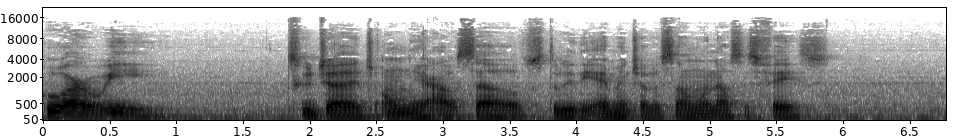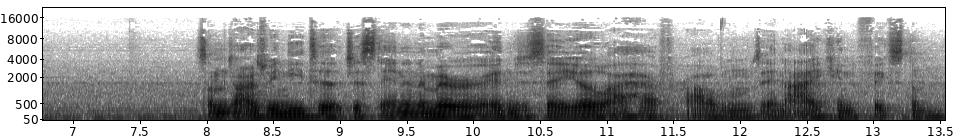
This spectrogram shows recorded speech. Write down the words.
who are we to judge only ourselves through the image of someone else's face? Sometimes we need to just stand in the mirror and just say, Yo, I have problems and I can fix them.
